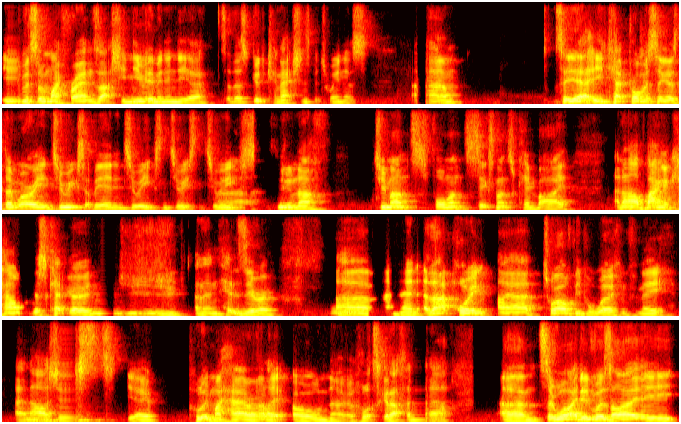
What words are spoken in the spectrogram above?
Even some of my friends actually knew him in India, so there's good connections between us. Um, so yeah, he kept promising us, "Don't worry, in two weeks it'll be in. In two weeks, in two weeks, in two weeks." Uh, Soon enough, two months, four months, six months came by, and our bank account just kept going and then hit zero. Um, and then at that point, I had 12 people working for me, and I was just, you know, pulling my hair out, like, oh no, what's going to happen now? Um, so what I did was I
